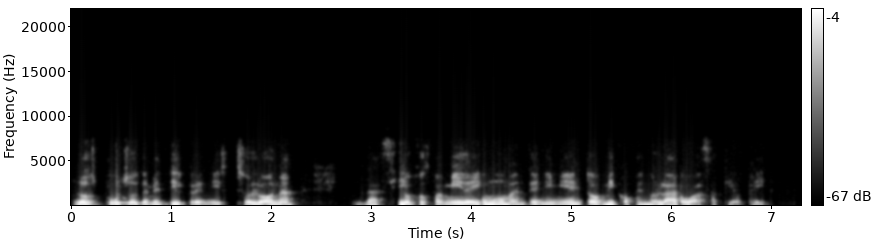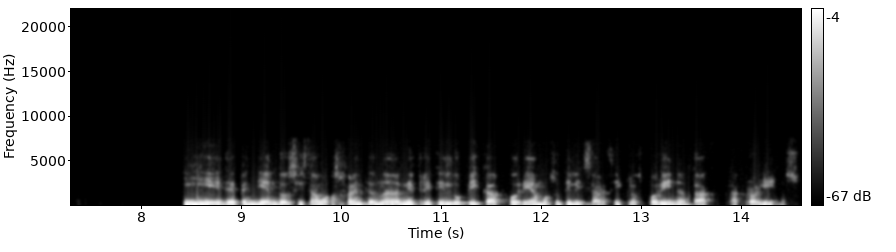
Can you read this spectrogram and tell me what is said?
los pulsos de metilprednisolona, la ciclofosfamida y como mantenimiento micofenolar o azatioprina. y dependiendo si estamos frente a una nefritis lúpica, podríamos utilizar ciclosporina, tacrolinos.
